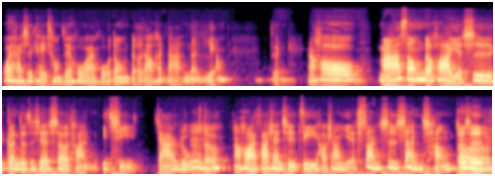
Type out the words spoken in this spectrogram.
我也还是可以从这些户外活动得到很大的能量。对，然后马拉松的话，也是跟着这些社团一起。加入的，然后后来发现，其实自己好像也算是擅长，就是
